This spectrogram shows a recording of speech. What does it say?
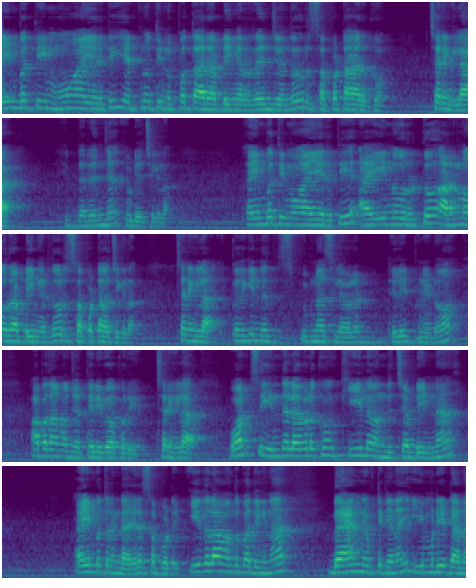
ஐம்பத்தி மூவாயிரத்தி எட்நூற்றி முப்பத்தாறு அப்படிங்கிற ரேஞ்ச் வந்து ஒரு சப்போர்ட்டாக இருக்கும். சரிங்களா? இந்த ரேஞ்சை இப்படி வச்சுக்கலாம். ஐம்பத்தி மூவாயிரத்தி ஐநூறு டு அறநூறு அப்படிங்கிறது ஒரு சப்போர்ட்டாக வச்சுக்கலாம். சரிங்களா? இப்போதைக்கு இந்த ஃபிப்னாசி லெவலை டெலீட் பண்ணிவிடுவோம் அப்போ தான் கொஞ்சம் தெளிவாக புரியும். சரிங்களா? ஒன்ஸ் இந்த லெவலுக்கும் கீழே வந்துச்சு அப்படின்னா ஐம்பத்தி ரெண்டாயிரம் சப்போர்ட் இதெல்லாம் வந்து பார்த்தீங்கன்னா பேங்க் நிஃப்டிக்கான இமிடியட்டான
